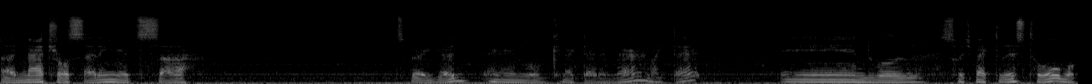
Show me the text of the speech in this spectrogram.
a natural setting. It's uh, it's very good, and we'll connect that in there like that. And we'll switch back to this tool. We'll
